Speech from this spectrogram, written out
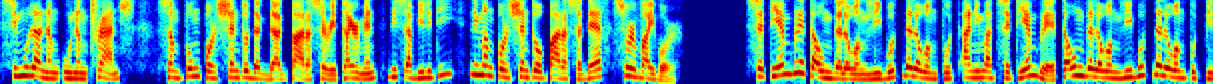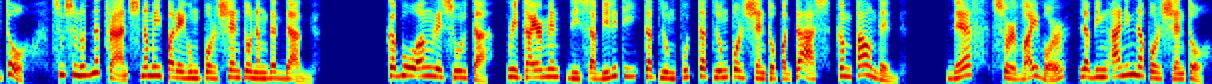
simula ng unang tranche, 10% dagdag para sa retirement, disability, 5% para sa death, survivor. Setyembre taong 2026 at Setyembre taong 2027, susunod na tranche na may parehong porsyento ng dagdag. Kabuoang resulta, retirement disability 33% pagtaas, compounded. Death, survivor, 16%.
